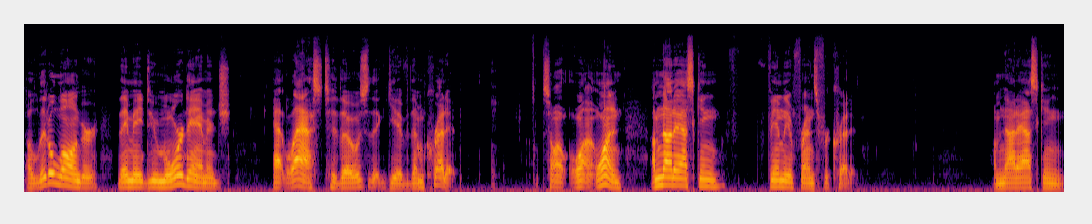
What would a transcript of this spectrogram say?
a little longer, they may do more damage at last to those that give them credit. So one, I'm not asking family and friends for credit. I'm not asking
